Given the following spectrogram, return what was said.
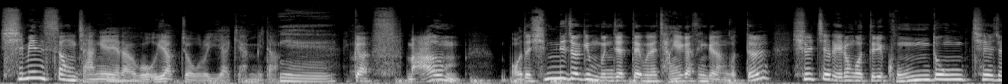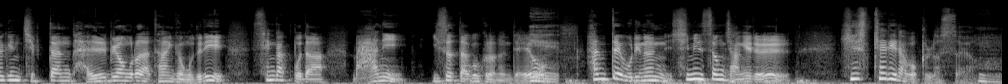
시민성 장애라고 음. 의학적으로 이야기합니다. 예. 그러니까 마음, 어떤 심리적인 문제 때문에 장애가 생겨난 것들, 실제로 이런 것들이 공동체적인 집단 발병으로 나타난 경우들이 생각보다 많이 있었다고 그러는데요. 예. 한때 우리는 시민성 장애를 히스테리라고 불렀어요. 음.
